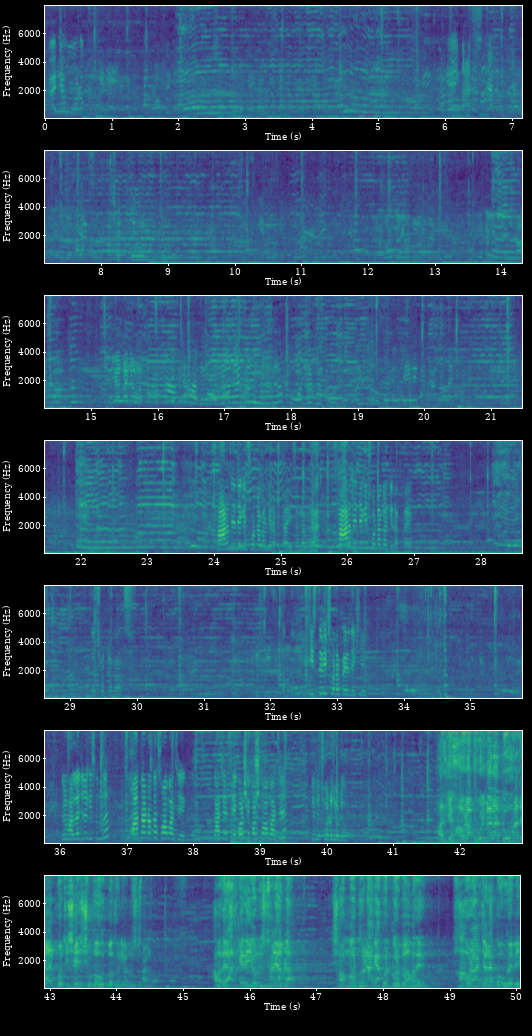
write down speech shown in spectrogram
दे दे के छोटा करके रखता है ऐसा लग रहा है सार दे दे के छोटा करके रखता है तो छोटा गाछ इससे भी छोटा पेड़ देखिए তুমি ভালো লাগছে না কি সুন্দর পাতা টাতা সব আছে গাছের শেকড় শেকড় সব আছে কিন্তু ছোট ছোট আজকে হাওড়া ফুলমেলা দু হাজার পঁচিশের শুভ উদ্বোধনী অনুষ্ঠান আমাদের আজকের এই অনুষ্ঠানে আমরা সম্বর্ধনা জ্ঞাপন করব আমাদের হাওড়ার যারা গৌরবে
